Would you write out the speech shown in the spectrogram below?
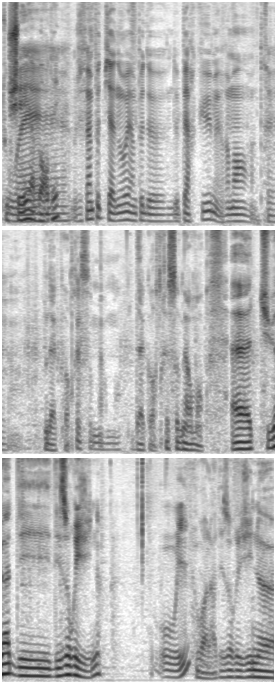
touché, Ouais, abordé J'ai fait un peu de piano et un peu de, de percu, mais vraiment très, D'accord, très sommairement. d'accord, très sommairement. Euh, tu as des, des origines, Oui. voilà, des origines euh,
